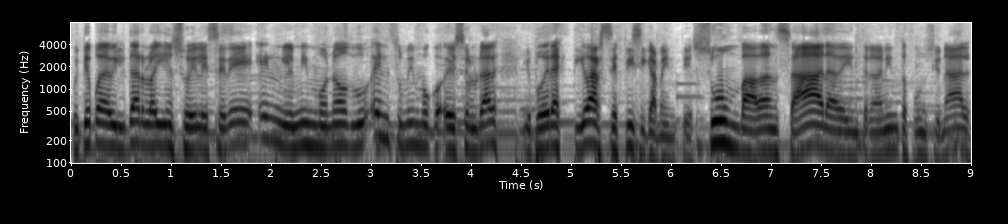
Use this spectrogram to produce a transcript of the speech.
usted puede habilitarlo ahí en su LCD, en el mismo notebook, en su mismo eh, celular y poder activarse físicamente. Zumba, danza árabe, entrenamiento funcional,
